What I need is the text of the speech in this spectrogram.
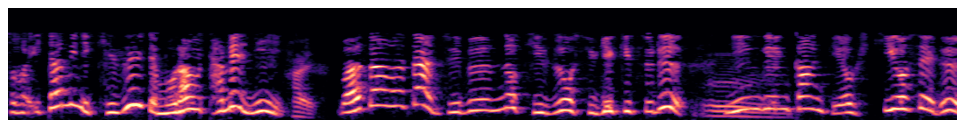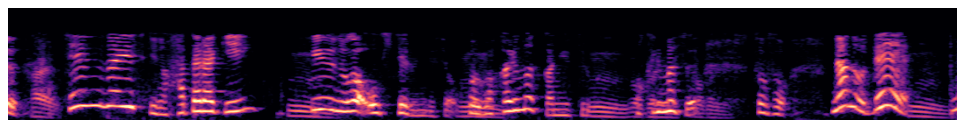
その痛みに気づいてもらうために、はい。わざわざ自分の傷を刺激するうん人間関係を引き寄せるはい潜在意識の働きっていうのが起きてるんですよ。うんこれ分かりますかね言ってるうん分かります？わかりますそうそう。なので、んなので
